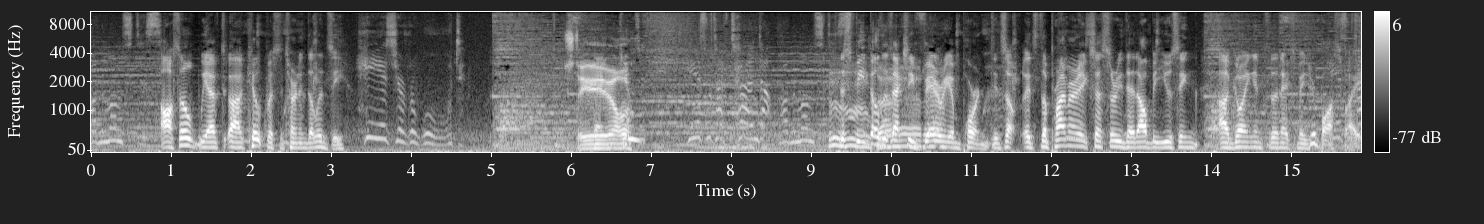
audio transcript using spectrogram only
on the monsters. Also, we have uh, Killquist to turn into Lindsay. Here's your reward. Steal. Here's what I've turned up on the monsters. The speed belt is actually very important. It's a, it's the primary accessory that I'll be using uh, going into the next major boss fight.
